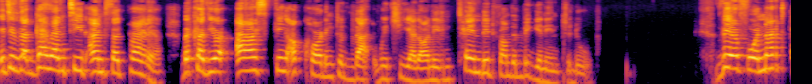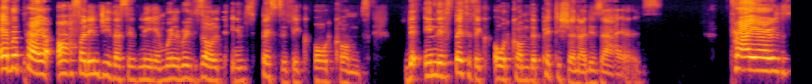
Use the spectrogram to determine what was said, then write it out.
It is a guaranteed answered prayer because you're asking according to that which he had intended from the beginning to do. Therefore, not every prayer offered in Jesus' name will result in specific outcomes, the, in the specific outcome the petitioner desires. Prayers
